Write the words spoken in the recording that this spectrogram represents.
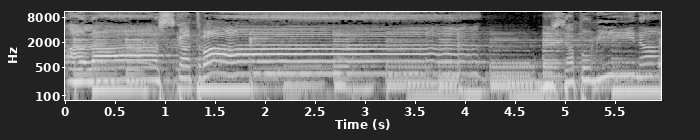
A láska tvá nezapomíná,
